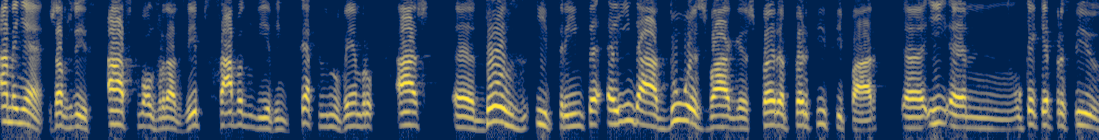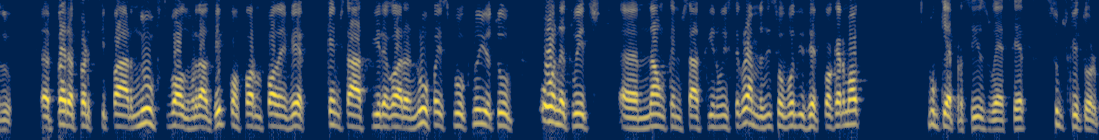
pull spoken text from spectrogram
amanhã, já vos disse, há Futebol de Verdade VIP, sábado, dia 27 de novembro, às uh, 12h30. Ainda há duas vagas para participar. Uh, e um, o que é que é preciso? Uh, para participar no Futebol de Verdade VIP, conforme podem ver quem me está a seguir agora no Facebook, no YouTube ou na Twitch, uh, não quem me está a seguir no Instagram, mas isso eu vou dizer de qualquer modo. O que é preciso é ser subscritor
